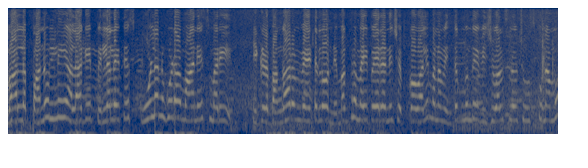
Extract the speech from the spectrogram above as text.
వాళ్ళ పనుల్ని అలాగే పిల్లలైతే స్కూళ్ళను కూడా మానేసి మరి ఇక్కడ బంగారం వేటలో నిమగ్నమైపోయారని చెప్పుకోవాలి. మనం ఇంతకు విజువల్స్లో విజువల్స్లో చూసుకున్నాము.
